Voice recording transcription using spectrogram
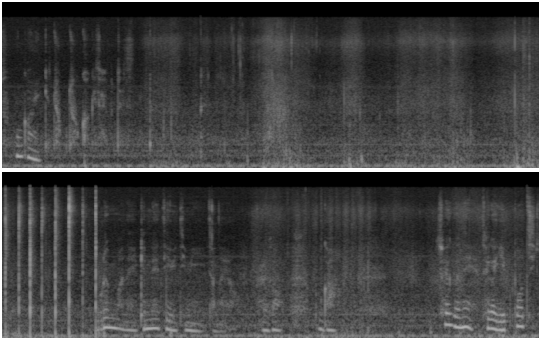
수분감 있게 촉촉하게 잘 붙어있습니다. get ready with me잖아요. 그래서 뭔가 최근에 제가 예뻐지기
